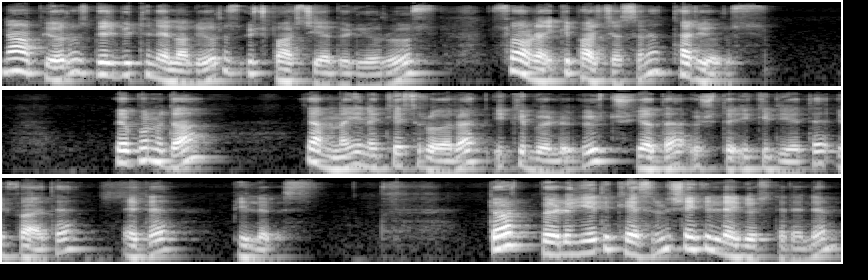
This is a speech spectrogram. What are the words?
Ne yapıyoruz? Bir bütün el alıyoruz. 3 parçaya bölüyoruz. Sonra iki parçasını tarıyoruz. Ve bunu da yanına yine kesir olarak 2 bölü 3 ya da 3'te 2 diye de ifade edebiliriz. 4 bölü 7 kesirini şekille gösterelim.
